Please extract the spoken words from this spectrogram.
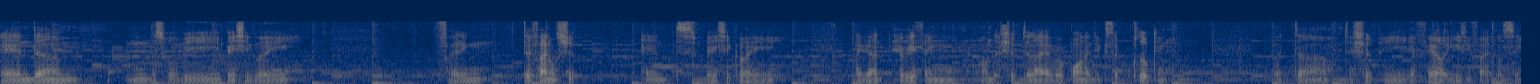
and um, this will be basically fighting the final ship. And basically I got everything on the ship that I ever wanted except cloaking. But uh, this should be a fairly easy fight, let's see.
